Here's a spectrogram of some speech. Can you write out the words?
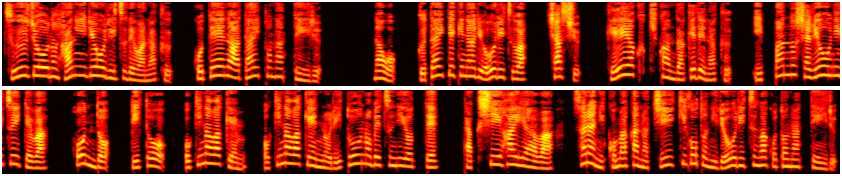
通常の範囲料率ではなく、固定の値となっている。なお、具体的な料率は、車種、契約期間だけでなく、一般の車両については、本土、離島、沖縄県、沖縄県の離島の別によって、タクシーハイヤーは、さらに細かな地域ごとに両立が異なっている。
